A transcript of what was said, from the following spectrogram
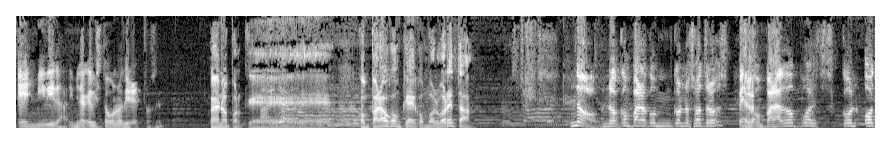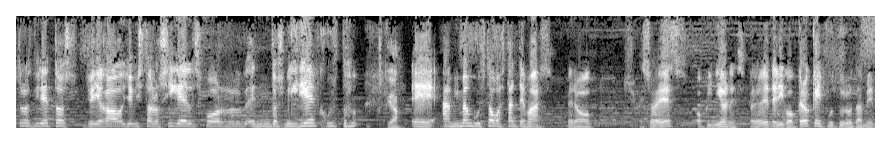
en mi vida. Y mira que he visto buenos directos, ¿eh? Bueno, porque... ¿Comparado con qué? ¿Con Volvoreta? No, no comparo con, con nosotros, pero El- comparado pues con otros directos, yo he llegado, yo he visto a los Eagles por en 2010 justo. Hostia. Eh, a mí me han gustado bastante más, pero eso es opiniones. Pero yo te digo, creo que hay futuro también.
